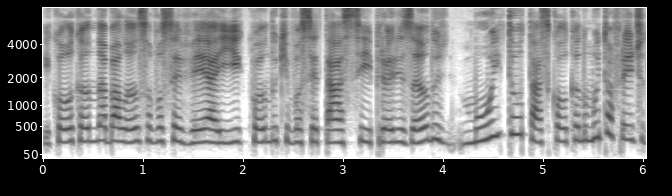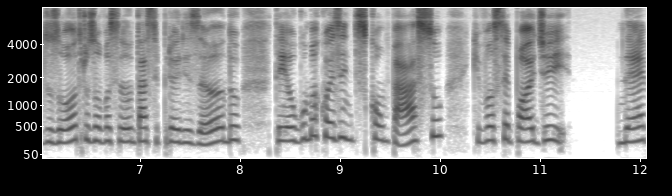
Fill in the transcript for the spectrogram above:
E colocando na balança, você vê aí quando que você está se priorizando muito, está se colocando muito à frente dos outros, ou você não está se priorizando, tem alguma coisa em descompasso que você pode né,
